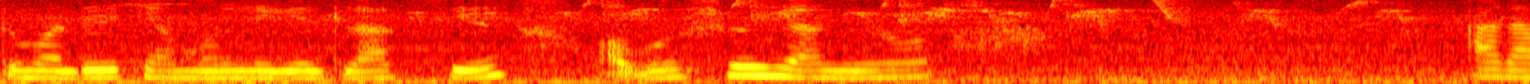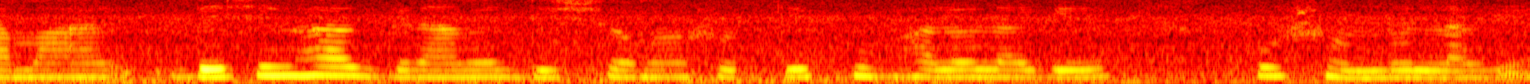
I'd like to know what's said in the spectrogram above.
তোমাদের কেমন লেগে লাগছে, অবশ্যই জানিও। আর আমার বেশিরভাগ গ্রামের দৃশ্য আমার সত্যি খুব ভালো লাগে, খুব সুন্দর লাগে।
